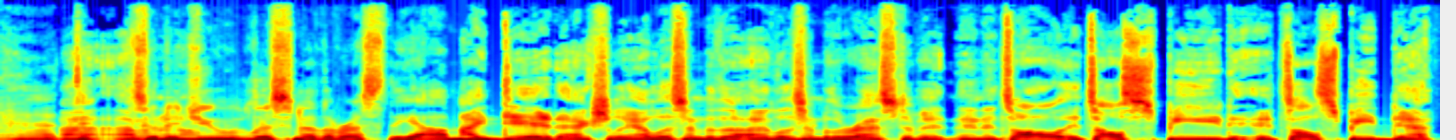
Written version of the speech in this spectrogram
Yeah. I- Did- I don't so know. did you listen to the rest of the album? I did actually. I listened to the I listened to the rest of it, and it's all it's all speed. It's all speed death.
